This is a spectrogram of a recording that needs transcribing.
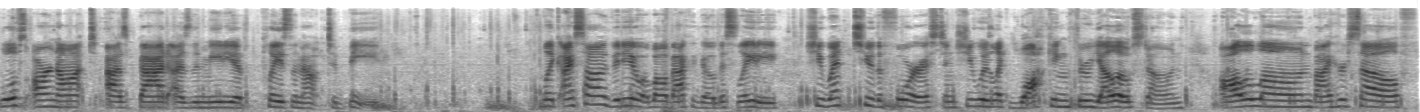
wolves are not as bad as the media plays them out to be. Like, I saw a video a while back ago, this lady, she went to the forest and she was like walking through Yellowstone all alone by herself.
